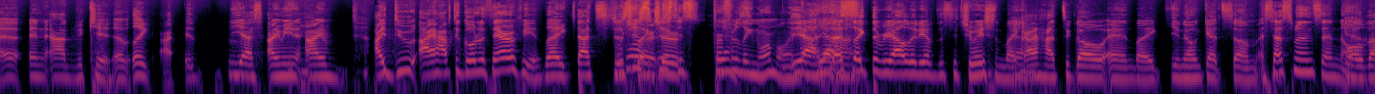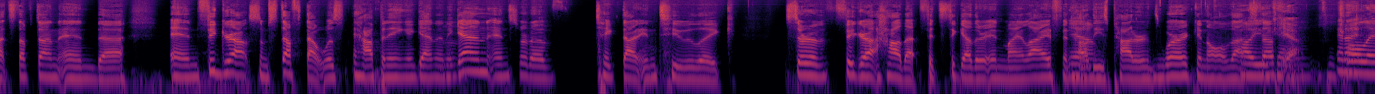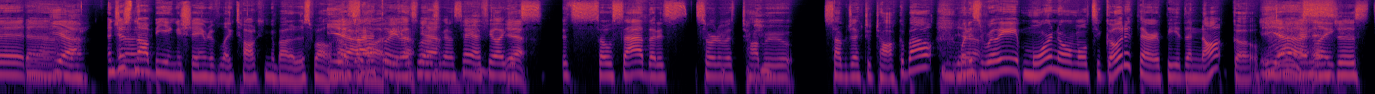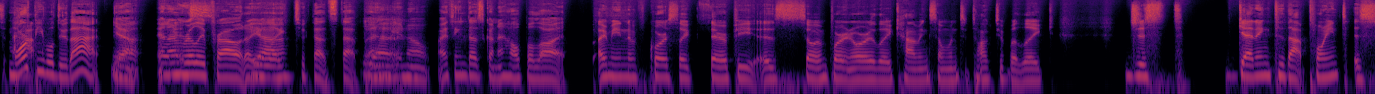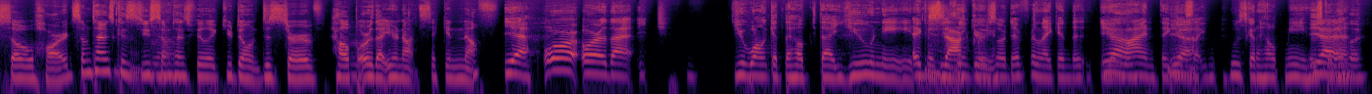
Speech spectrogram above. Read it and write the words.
a, an advocate of like, I, it, yes, I mean, I, I do, I have to go to therapy. Like that's which just is like just is perfectly normal. and yeah. Yeah. that's like the reality of the situation. Like Yeah. I had to go and like, you know, get some assessments and all of that stuff done and, uh, and figure out some stuff that was happening again and again and sort of take that into like sort of figure out how that fits together in my life and how these patterns work and all of that How you stuff. can yeah. control it. And, yeah. and just Uh, not being ashamed of like talking about it as well. Yeah. helps lot. Exactly. That's what I was gonna say. I feel like Yeah. it's it's so sad that it's sort of a taboo subject to talk about when it's really more normal to go to therapy than not go. Yeah. and like just more ha- people do that. Yeah. And, And I'm really proud that yeah. you like took that step. Yeah. And you know, I think that's gonna help a lot. I mean, of course, like therapy is so important or like having someone to talk to, but like just getting to that point is so hard sometimes because you sometimes feel like you don't deserve help or that you're not sick enough. Yeah, or or that you won't get the help that you need because you think you're so different. Like in the in Yeah. your mind, thinking Yeah. like, who's gonna help me? Who's yeah. gonna?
